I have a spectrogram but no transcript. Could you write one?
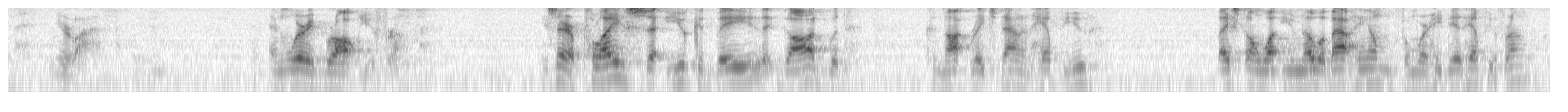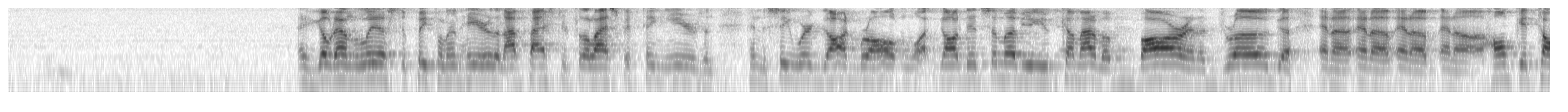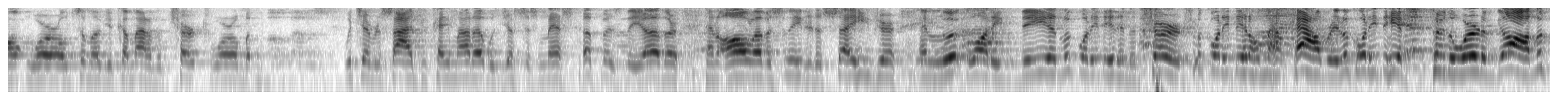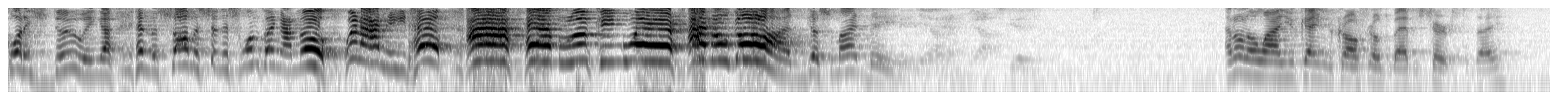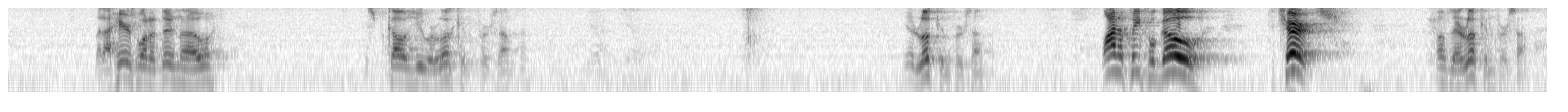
where He brought you from? Is there a place that you could be that God would could not reach down and help you based on what you know about Him from where He did help you from? I could go down the list of people in here that I've pastored for the last 15 years and, and to see where God brought and what God did. Some of you, you come out of a bar and a drug uh, and a, and a, and a, and a honky tonk world. Some of you come out of the church world, but whichever side you came out of was just as messed up as the other, and all of us needed a Savior. And look what He did. Look what He did in the church. Look what He did on Mount Calvary. Look what He did through the Word of God. Look what He's doing. Uh, and the psalmist said, This one thing I know when I need help, I am looking where I know God just might be. I don't know why you came to Crossroads Baptist Church today, but here's what I do know it's because you were looking for something. You're looking for something. Why do people go to church? Because they're looking for something.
